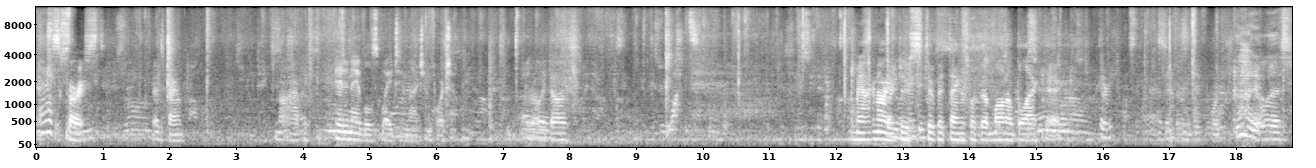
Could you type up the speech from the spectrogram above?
ask first. It's bound. Not happy. It enables way too much, unfortunately. It really does. I mean, I can already do stupid things with the mono black deck. God, it was.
